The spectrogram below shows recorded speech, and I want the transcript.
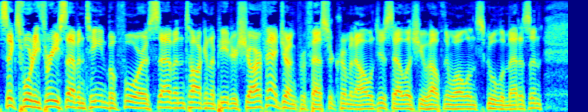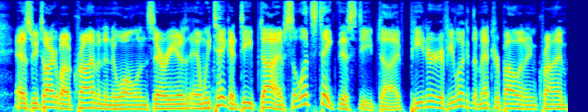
643, 17 before 7, talking to Peter Scharf, adjunct professor, criminologist, LSU Health New Orleans School of Medicine, as we talk about crime in the New Orleans area, and we take a deep dive. So let's take this deep dive. Peter, if you look at the Metropolitan Crime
